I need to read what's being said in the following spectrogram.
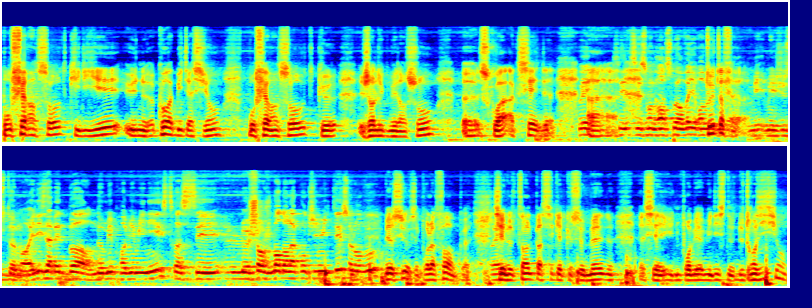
pour faire en sorte qu'il y ait une cohabitation, pour faire en sorte que Jean-Luc Mélenchon euh, soit accède oui, C'est son grand souhait, on va y revenir. Tout à fait. Mais, justement, Elisabeth Borne, nommée Premier ministre, c'est le changement dans la continuité selon vous? Bien sûr, c'est pour la forme. C'est le temps de passer quelques semaines, c'est une Première ministre de transition.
